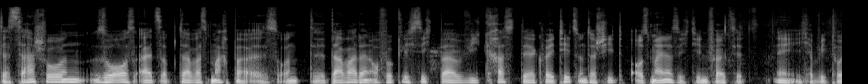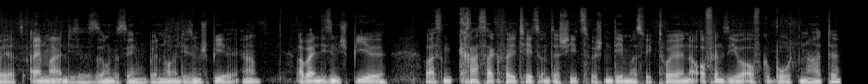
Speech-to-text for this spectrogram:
Das sah schon so aus, als ob da was machbar ist. Und äh, da war dann auch wirklich sichtbar, wie krass der Qualitätsunterschied aus meiner Sicht jedenfalls jetzt, nee, ich habe Victoria jetzt einmal in dieser Saison gesehen, genau in diesem Spiel, ja. Aber in diesem Spiel war es ein krasser Qualitätsunterschied zwischen dem, was Victoria in der Offensive aufgeboten hatte,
